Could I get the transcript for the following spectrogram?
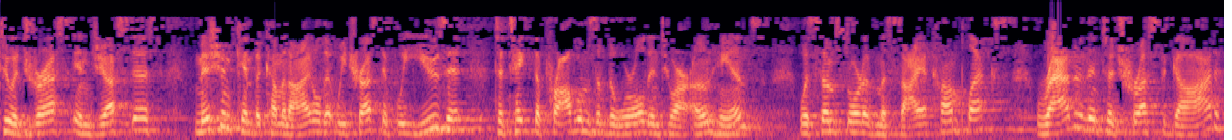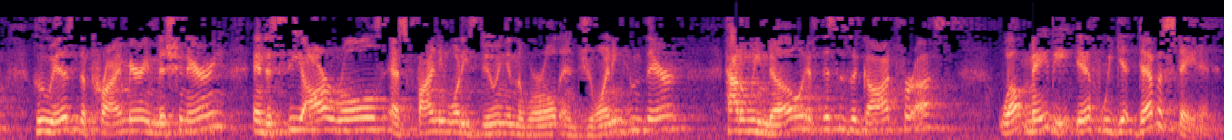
to address injustice. Mission can become an idol that we trust if we use it to take the problems of the world into our own hands with some sort of Messiah complex, rather than to trust God, who is the primary missionary, and to see our roles as finding what He's doing in the world and joining Him there. How do we know if this is a God for us? Well, maybe if we get devastated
